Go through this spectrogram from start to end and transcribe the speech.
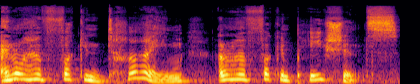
I don't have fucking time. I don't have fucking patience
